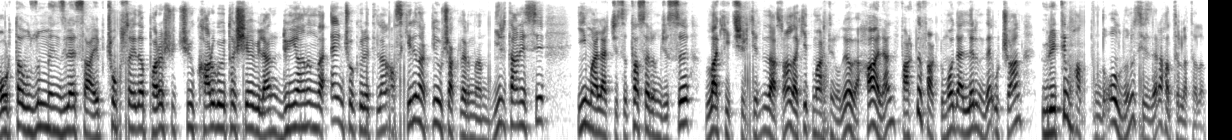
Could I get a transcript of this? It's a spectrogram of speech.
orta uzun menzile sahip, çok sayıda paraşütçüyü, kargoyu taşıyabilen, dünyanın da en çok üretilen askeri nakliye uçaklarından bir tanesi. İmalatçısı, tasarımcısı Lockheed şirketi daha sonra Lockheed Martin oluyor ve halen farklı farklı modellerinde uçağın üretim hattında olduğunu sizlere hatırlatalım.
